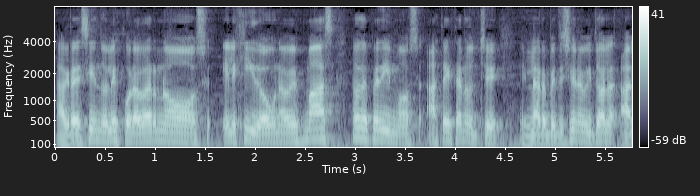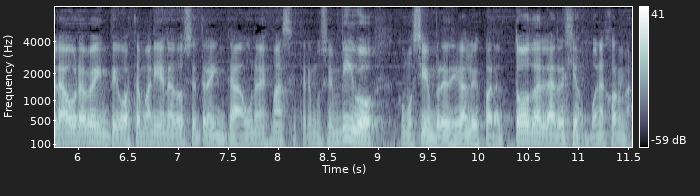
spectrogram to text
Agradeciéndoles por habernos elegido una vez más. Nos despedimos hasta esta noche en la repetición habitual a la hora 20 o hasta mañana 12.30. Una vez más estaremos en vivo, como siempre, desde Galvez para toda la región. Buena jornada.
